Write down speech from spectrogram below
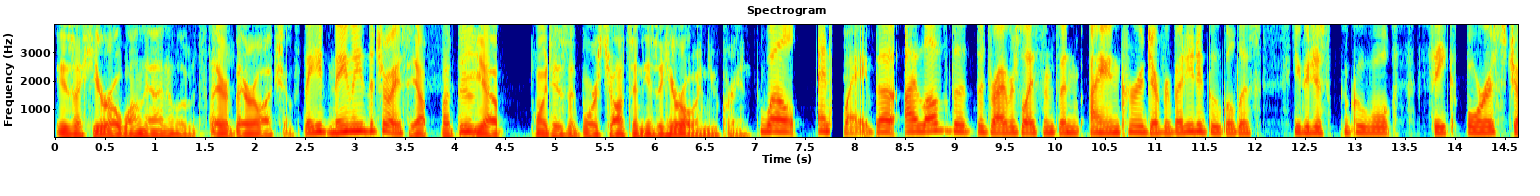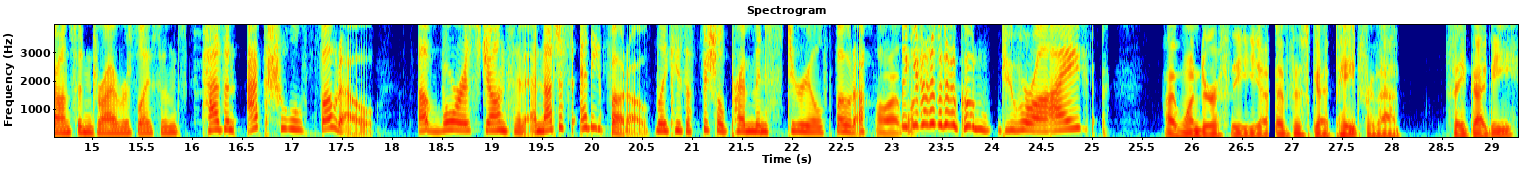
is a hero. Well, yeah, I know it's their their election. They they made the choice. Yep. But the uh, point is that Boris Johnson is a hero in Ukraine. Well, anyway, the I love the the driver's license, and I encourage everybody to Google this. You could just Google fake Boris Johnson driver's license. Has an actual photo of Boris Johnson, and not just any photo, like his official prime ministerial photo. Oh, Like you're not even gonna go dry. I wonder if the uh, if this guy paid for that fake ID.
